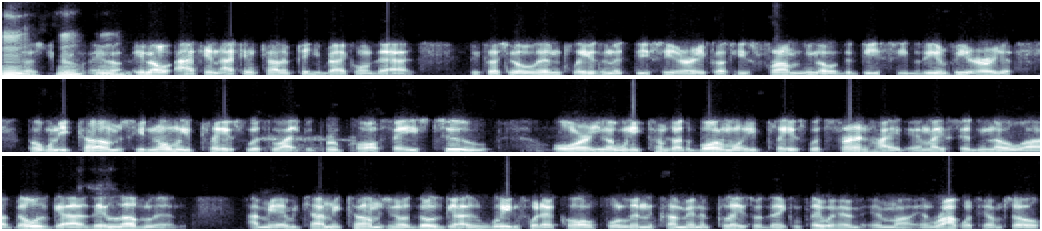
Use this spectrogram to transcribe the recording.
Mm, That's true. mm, You, know, mm. you know, I can I can kind of piggyback on that because you know Lin plays in the D.C. area because he's from you know the D.C. the DMV area. But when he comes, he normally plays with like a group called Phase Two, or you know when he comes out to Baltimore, he plays with Fahrenheit. And like I said, you know uh, those guys they love Lin. I mean, every time he comes, you know those guys are waiting for that call for Lin to come in and play so they can play with him and uh, and rock with him. So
